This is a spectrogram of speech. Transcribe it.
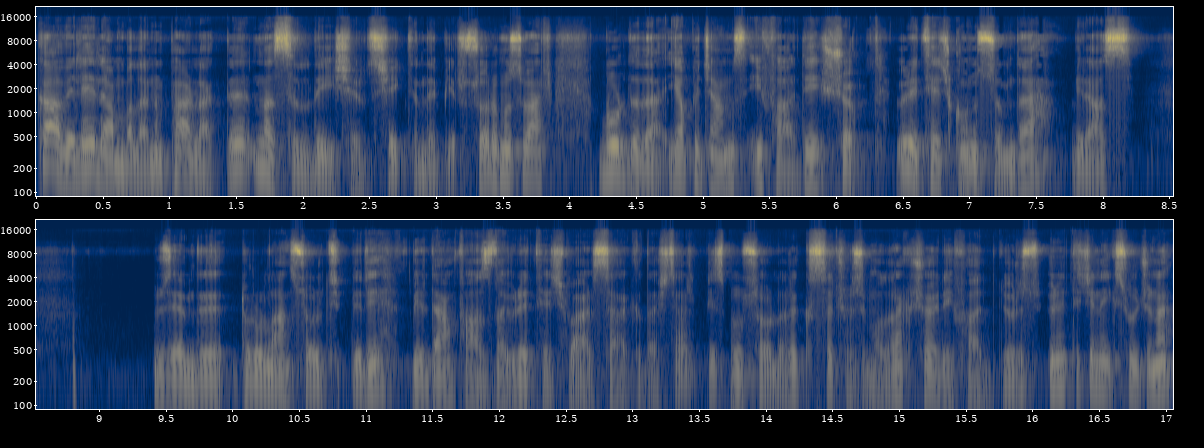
K ve L lambalarının parlaklığı nasıl değişir şeklinde bir sorumuz var. Burada da yapacağımız ifade şu. Üreteç konusunda biraz üzerinde durulan soru tipleri birden fazla üreteç varsa arkadaşlar biz bu soruları kısa çözüm olarak şöyle ifade ediyoruz. Üreticinin eksi ucuna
